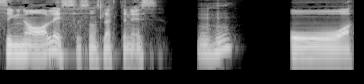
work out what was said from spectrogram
Signalis som släppte nyss. Mhm. Och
